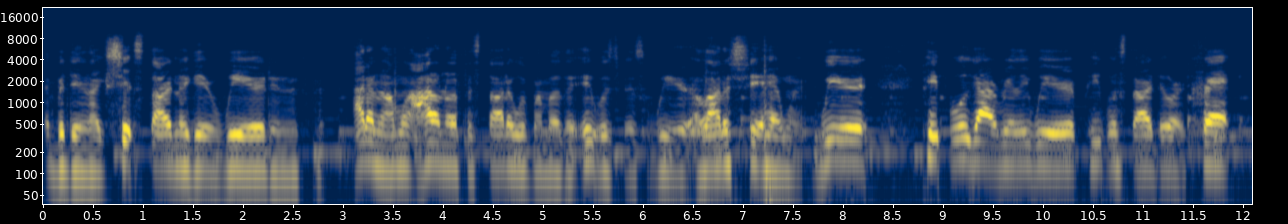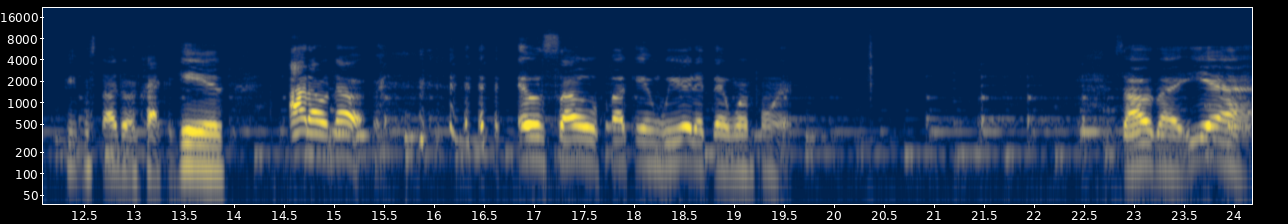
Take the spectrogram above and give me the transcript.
But then, like, shit starting to get weird, and I don't know. I'm, I don't know if it started with my mother. It was just weird. A lot of shit had went weird. People got really weird. People started doing crack. People started doing crack again. I don't know. it was so fucking weird at that one point. So I was like, yeah,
